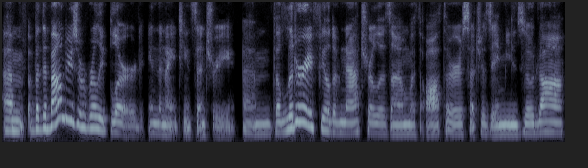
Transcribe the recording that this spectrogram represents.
Um, but the boundaries were really blurred in the 19th century. Um, the literary field of naturalism, with authors such as Émile Zola,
